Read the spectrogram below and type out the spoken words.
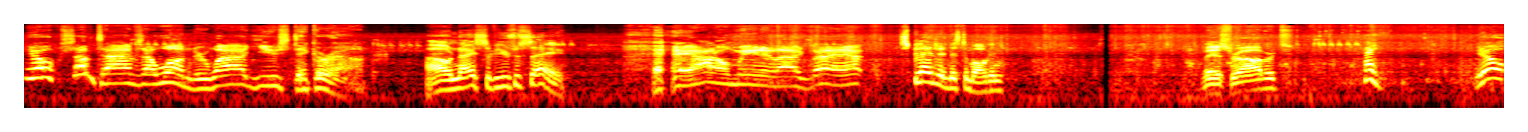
You know, sometimes I wonder why you stick around. How nice of you to say. Hey, I don't mean it like that. Splendid, Mr. Morgan. Miss Roberts, Hey, you know,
